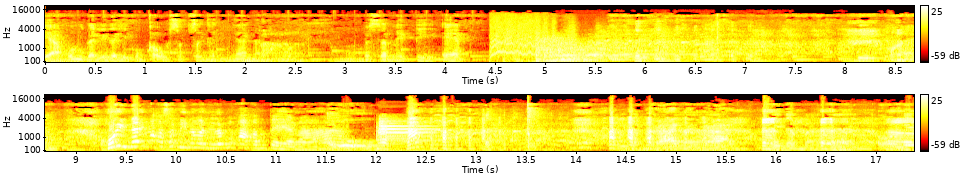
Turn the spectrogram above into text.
Eh ako, ang dali-dali kong kausap sa ganyan. Diba? Ano? Basta may TF. Di ba? Hoy, Nay! Baka sabihin naman nila mukha kang pera. Ay, oo. Hindi naman. Hindi naman. O, Ah. may,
